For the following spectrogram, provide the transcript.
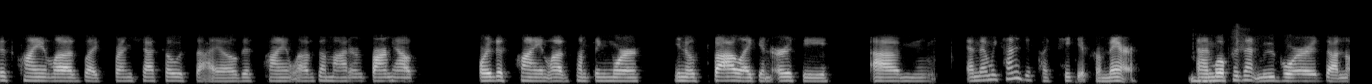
this client loves like French chateau style. This client loves a modern farmhouse, or this client loves something more, you know, spa like and earthy. Um, and then we kind of just like take it from there. Mm-hmm. And we'll present mood boards on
